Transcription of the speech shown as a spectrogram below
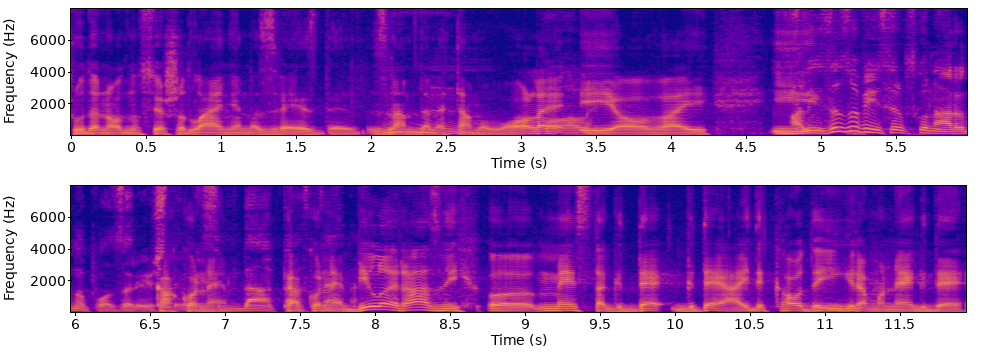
čudan odnos još od lajanja na zvezde. Znam da me tamo vole. vole. I, ovaj, i, Ali izazovi i Srpsko narodno pozorište. kako ne, mislim, da, ne. Bilo je raznih uh, mesta gde, gde, ajde kao da igramo negde.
